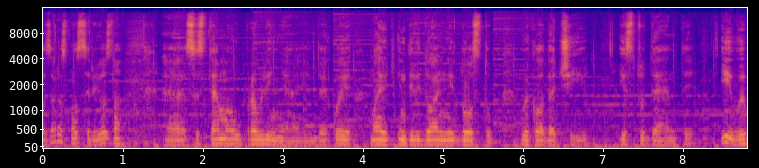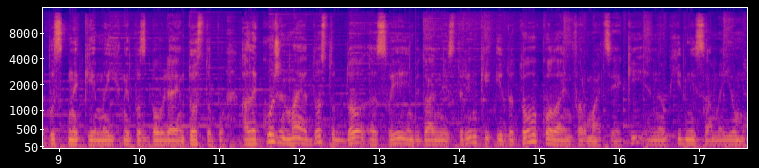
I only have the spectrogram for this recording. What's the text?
Зараз у нас серйозна е, система управління, до якої мають індивідуальний доступ викладачі і студенти, і випускники. Ми їх не позбавляємо доступу, але кожен має доступ до е, своєї індивідуальної сторінки і до того кола інформації, який необхідний саме йому.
